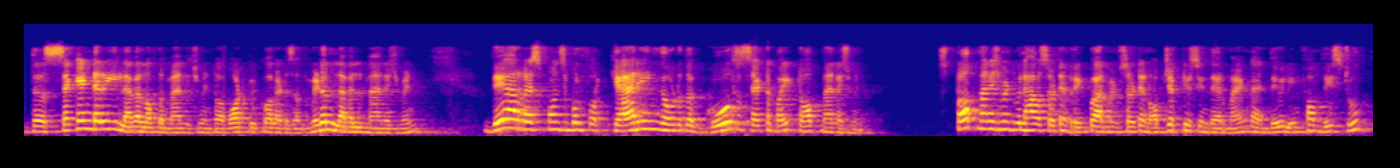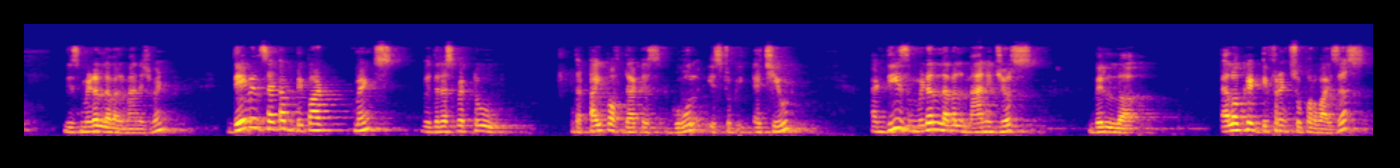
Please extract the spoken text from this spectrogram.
The secondary level of the management or what we call it as a middle level management, they are responsible for carrying out the goals set by top management. Top management will have certain requirements, certain objectives in their mind and they will inform these to this middle level management. They will set up departments with respect to the type of that is goal is to be achieved. And these middle level managers will uh, allocate different supervisors.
